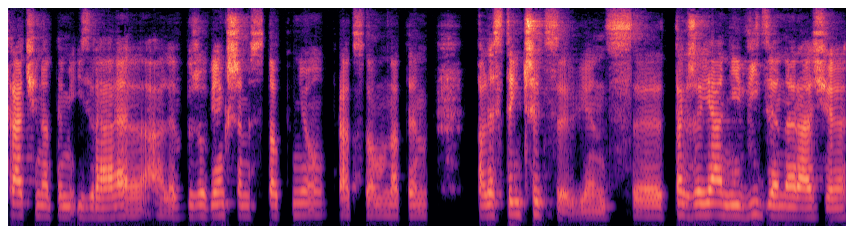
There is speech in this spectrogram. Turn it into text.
traci na tym Izrael, ale w dużo większym stopniu tracą na tym Palestyńczycy, więc e, także ja nie widzę na razie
